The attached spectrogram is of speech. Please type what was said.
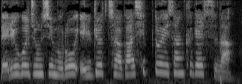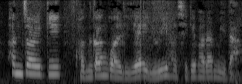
내륙을 중심으로 일교차가 10도 이상 크겠으나 환절기 건강관리에 유의하시기 바랍니다.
